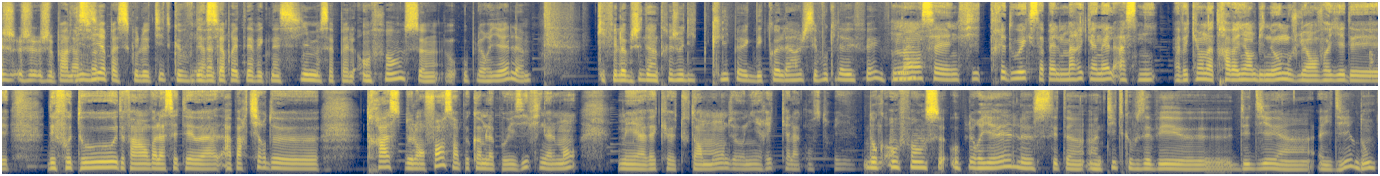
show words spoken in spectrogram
je, je, parle d'Idir parce que le titre que vous venez d'interpréter avec Nassim s'appelle Enfance au pluriel qui fait l'objet d'un très joli clip avec des collages. C'est vous qui l'avez fait Non, c'est une fille très douée qui s'appelle Marie-Canel Asni, avec qui on a travaillé en binôme, où je lui ai envoyé des, des photos. Enfin, voilà, c'était à partir de trace de l'enfance, un peu comme la poésie finalement, mais avec euh, tout un monde onirique qu'elle a construit. Donc Enfance au pluriel, c'est un, titre que vous avez euh, dédié à, Idir, donc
